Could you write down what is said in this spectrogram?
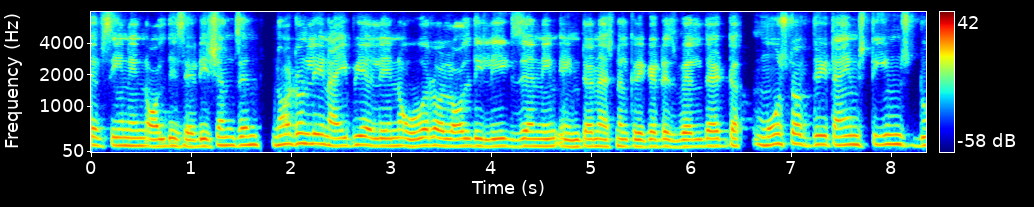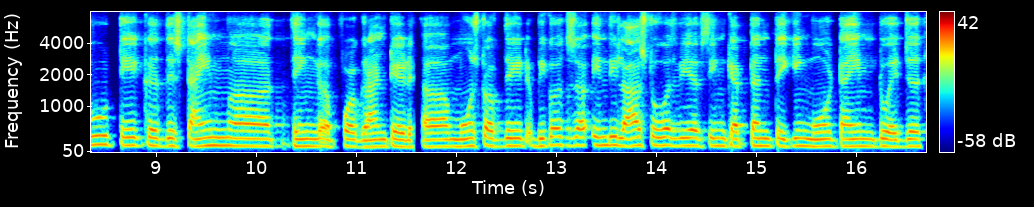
have seen in all these editions, and not only in IPL, in overall all the leagues and in international cricket as well that uh, most of the times teams do take uh, this time uh, thing for granted. Most of the because in the last overs we have seen captain taking more time to adjust,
